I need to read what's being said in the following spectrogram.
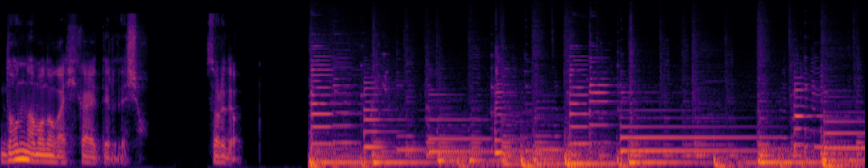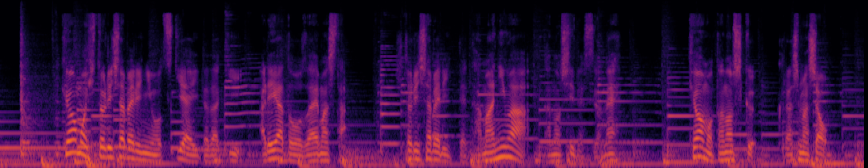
どんなものが控えてるでしょう。それでは。今日も一人喋りにお付き合いいただきありがとうございました一人喋りってたまには楽しいですよね今日も楽しく暮らしましょう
